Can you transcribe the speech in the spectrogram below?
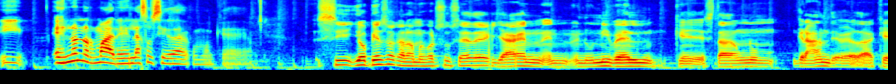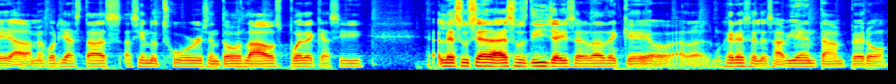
Y es lo normal, es la sociedad. Como que. Sí, yo pienso que a lo mejor sucede ya en, en- en un nivel que está uno grande, ¿verdad? Que a lo mejor ya estás haciendo tours en todos lados, puede que así le sucede a esos DJs, ¿verdad? De que oh, a las mujeres se les avientan, pero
